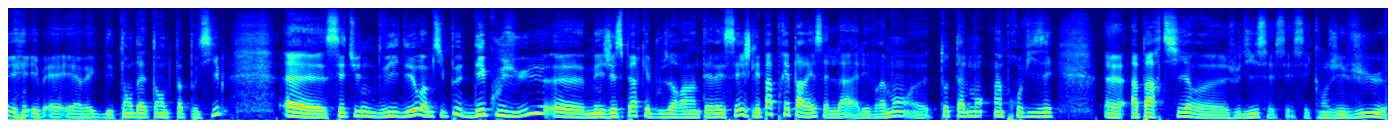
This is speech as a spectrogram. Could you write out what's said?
et, avec des temps d'attente pas possibles. C'est une vidéo un petit peu décousue, mais j'espère qu'elle vous aura intéressé. Je ne l'ai pas préparée celle-là, elle est vraiment totalement improvisée à partir, je vous dis, c'est quand j'ai vu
